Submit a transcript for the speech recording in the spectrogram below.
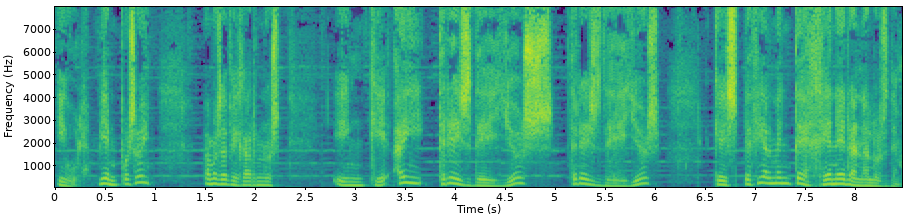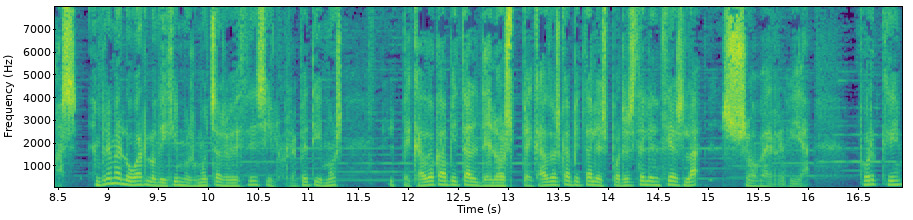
y gula. Bien, pues hoy vamos a fijarnos en que hay tres de ellos, tres de ellos, que especialmente generan a los demás. En primer lugar, lo dijimos muchas veces y lo repetimos, el pecado capital de los pecados capitales por excelencia es la soberbia, porque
